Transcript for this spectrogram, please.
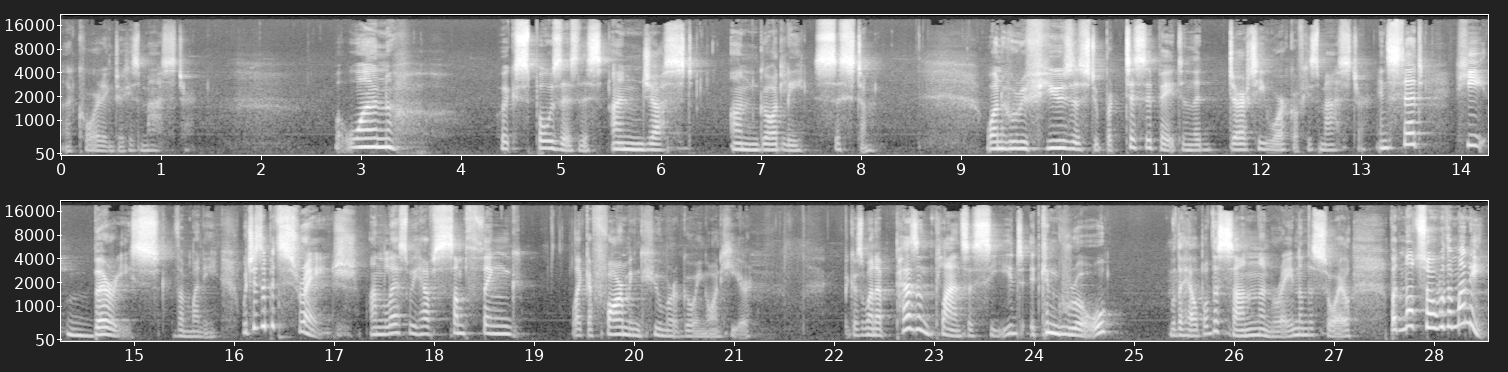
according to his master, but one who exposes this unjust, ungodly system one who refuses to participate in the dirty work of his master. Instead, he buries the money, which is a bit strange, unless we have something like a farming humor going on here. Because when a peasant plants a seed, it can grow with the help of the sun and rain and the soil, but not so with the money,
